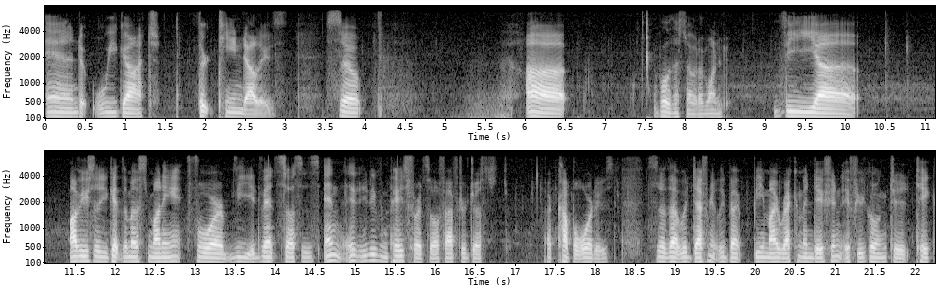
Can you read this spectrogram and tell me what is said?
And we got $13. So, uh, whoa, that's not what I wanted. The, uh, obviously you get the most money for the advanced sauces, and it, it even pays for itself after just a couple orders. So that would definitely be- my recommendation if you're going to take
